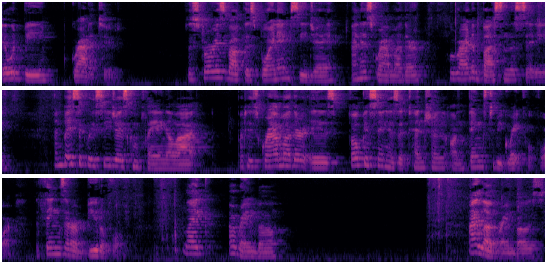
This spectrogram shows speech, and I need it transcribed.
it would be gratitude. The story is about this boy named CJ and his grandmother who ride a bus in the city. And basically CJ is complaining a lot, but his grandmother is focusing his attention on things to be grateful for, the things that are beautiful, like a rainbow. I love rainbows.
